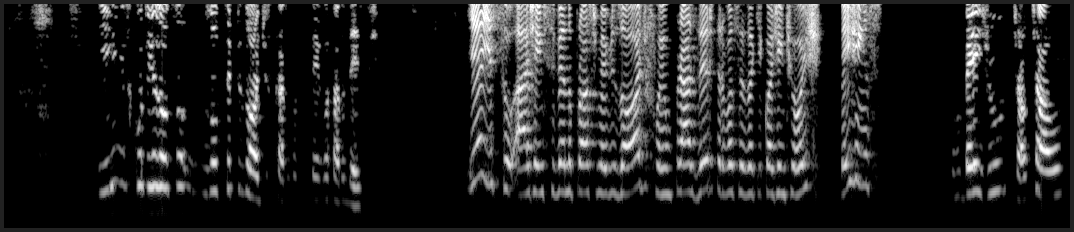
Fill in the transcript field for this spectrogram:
E escutem os outros, os outros episódios, caso você tenha gostado desse. E é isso. A gente se vê no próximo episódio. Foi um prazer ter vocês aqui com a gente hoje. Beijinhos. Um beijo. Tchau, tchau.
